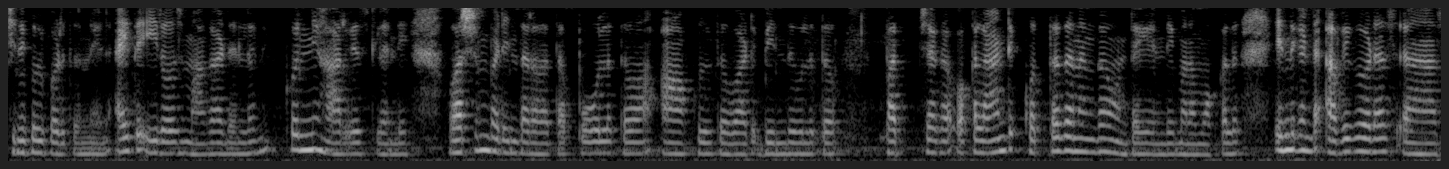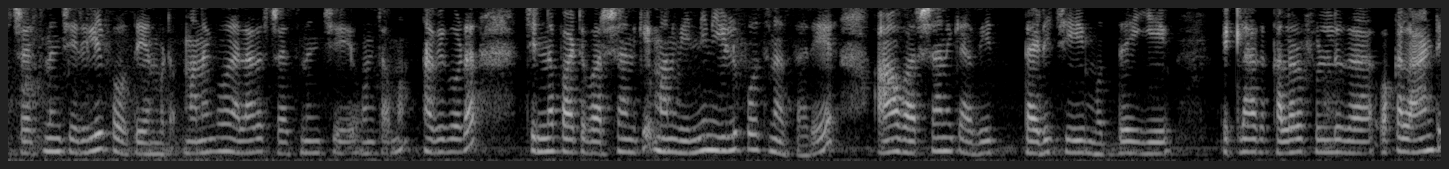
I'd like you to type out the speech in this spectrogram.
చినుకులు పడుతున్నాయండి అయితే ఈరోజు మా గార్డెన్లోని కొన్ని హార్వెస్ట్లు అండి వర్షం పడిన తర్వాత పూలతో ఆకులతో వాటి బిందువులతో పచ్చగా ఒకలాంటి కొత్తదనంగా ఉంటాయండి మన మొక్కలు. ఎందుకంటే అవి కూడా స్ట్రెస్ నుంచి రిలీఫ్ అవుతాయి అనమాట మనకు ఎలాగ స్ట్రెస్ నుంచి ఉంటామో అవి కూడా చిన్నపాటి వర్షానికి మనం ఎన్ని నీళ్ళు పోసినా సరే ఆ వర్షానికి అవి తడిచి ముద్దయ్యి ఇట్లాగ కలర్ఫుల్గా ఒకలాంటి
